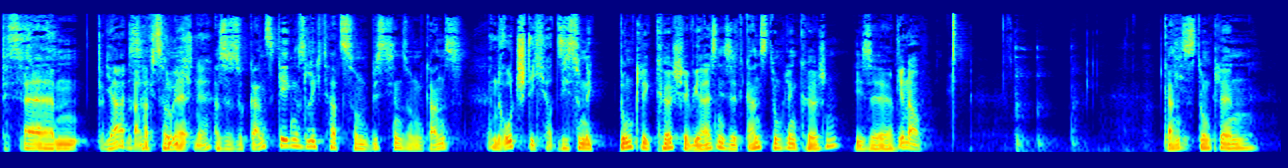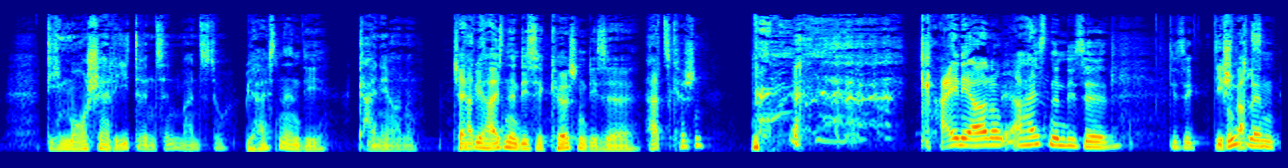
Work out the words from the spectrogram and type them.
das ist Ähm, Da ja, das hat so eine, durch, ne? also so ganz gegens Licht hat so ein bisschen so ein ganz, ein Rotstich hat wie so eine dunkle Kirsche. Wie heißen diese ganz dunklen Kirschen? Diese Genau. ganz dunklen, Die Mancherie drin sind, meinst du? wie heißen denn die? Keine Ahnung. Chat, Hat- wie heißen denn diese Kirschen, diese, Herzkirschen? Keine Ahnung. wie heißen denn diese, diese Die dunklen,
